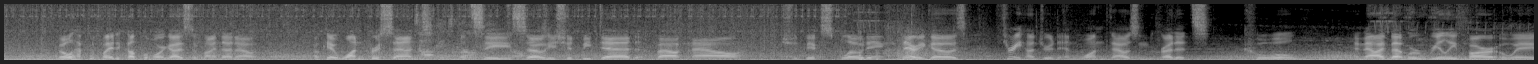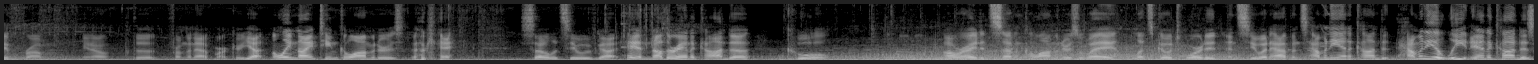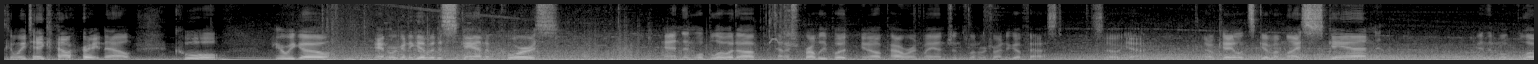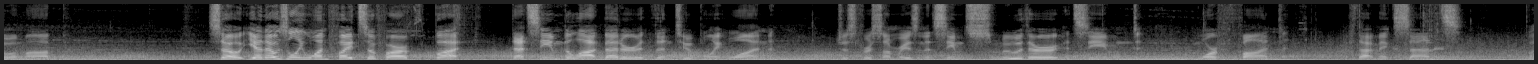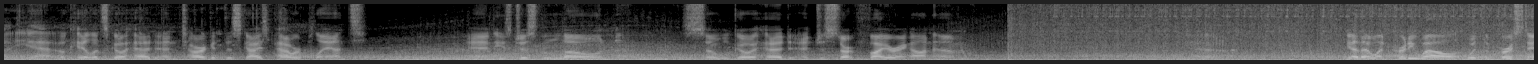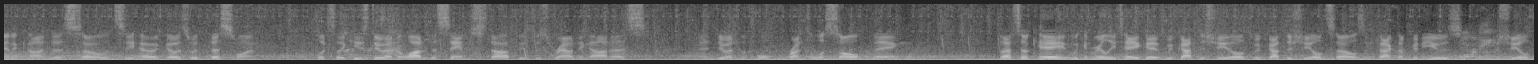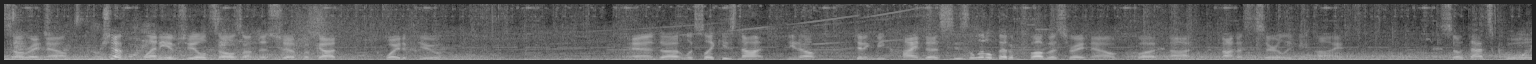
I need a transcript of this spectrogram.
But we'll have to fight a couple more guys to find that out. Okay, 1%. Let's see. So he should be dead about now. Should be exploding. There he goes. 301,000 credits. Cool. And now I bet we're really far away from, you know, the from the nav marker. Yeah, only 19 kilometers. Okay. So let's see what we've got. Hey, another anaconda. Cool. All right, it's seven kilometers away. Let's go toward it and see what happens. How many anaconda? How many elite anacondas can we take out right now? Cool. Here we go. And we're gonna give it a scan, of course. And then we'll blow it up. And I should probably put, you know, power in my engines when we're trying to go fast. So yeah. Okay, let's give him a nice scan. And then we'll blow him up. So, yeah, that was only one fight so far, but that seemed a lot better than 2.1, just for some reason. It seemed smoother, it seemed more fun, if that makes sense. But yeah, okay, let's go ahead and target this guy's power plant. And he's just alone, so we'll go ahead and just start firing on him. Yeah. Yeah, that went pretty well with the first Anaconda, so let's see how it goes with this one. Looks like he's doing a lot of the same stuff. He's just rounding on us and doing the whole frontal assault thing. But that's okay. We can really take it. We've got the shields. We've got the shield cells. In fact, I'm going to use the shield cell right now. We should have plenty of shield cells on this ship. I've got quite a few. And uh, looks like he's not, you know, getting behind us. He's a little bit above us right now, but not not necessarily behind. So that's cool.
